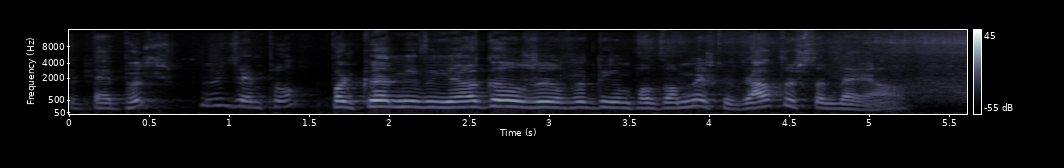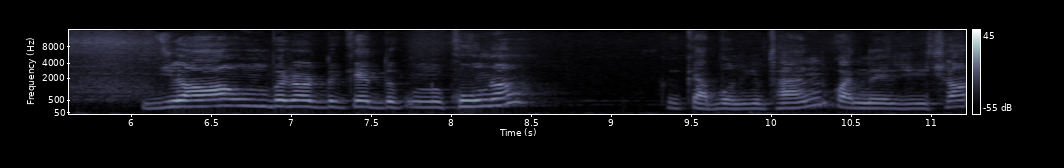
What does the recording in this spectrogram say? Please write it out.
Les pepes, per exemple. Perquè n'hi havia que els retien com més que els altres també. Eh? Jo, un barot d'aquest d'una cuna, que cap un infant, quan neix això,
